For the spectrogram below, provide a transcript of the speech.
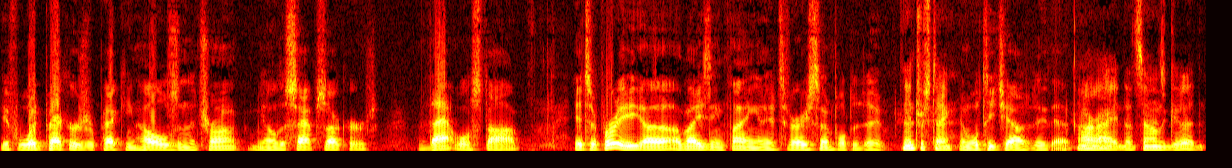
If woodpeckers are pecking holes in the trunk, you know, the sapsuckers, that will stop. It's a pretty uh, amazing thing, and it's very simple to do. Interesting. And we'll teach you how to do that. All right, that sounds good.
